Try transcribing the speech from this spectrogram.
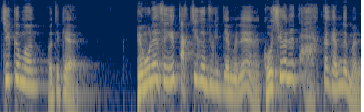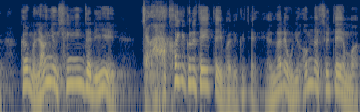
지금은 어떻게 병원에서 이게 딱 찍어주기 때문에 그 시간에 딱딱 한단 말이에요. 그러면 양력 생년들이 정확하게 그렇게 돼 있다 이 말이에요 그죠 옛날에 우리 음력 쓸 때에 뭐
